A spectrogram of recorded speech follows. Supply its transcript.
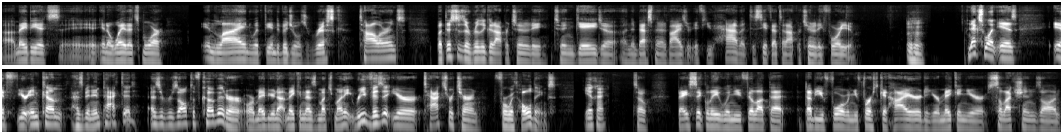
Uh, maybe it's in, in a way that's more in line with the individual's risk tolerance. But this is a really good opportunity to engage a, an investment advisor if you haven't to see if that's an opportunity for you. Mm-hmm. Next one is if your income has been impacted as a result of COVID, or, or maybe you're not making as much money, revisit your tax return for withholdings. Okay. So basically, when you fill out that W 4 when you first get hired and you're making your selections on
